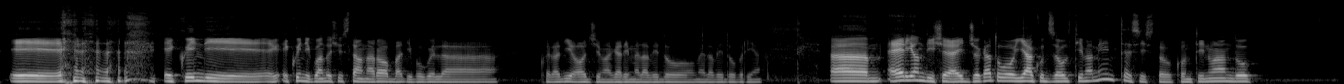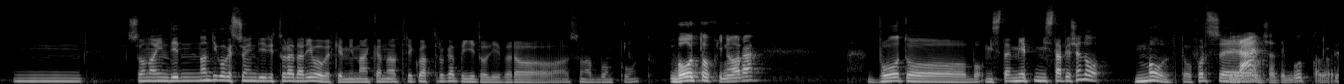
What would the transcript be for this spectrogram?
E, e, quindi, e, quindi, quando ci sta una roba tipo quella, quella di oggi, magari me la vedo, me la vedo prima. Um, Arion dice: Hai giocato Yakuza ultimamente? Sì, sto continuando. Mm, di- non dico che sono addirittura d'arrivo perché mi mancano altri quattro capitoli, però sono a buon punto. Voto finora? Voto. Boh, mi, sta, mi, mi, sta, piacendo molto. Forse. Lanciati, buttalo.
